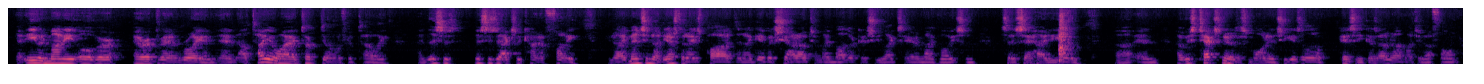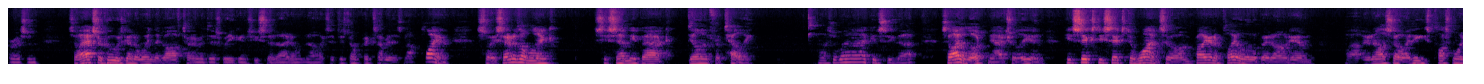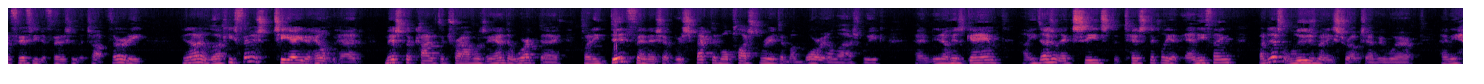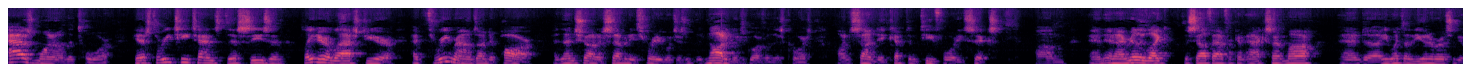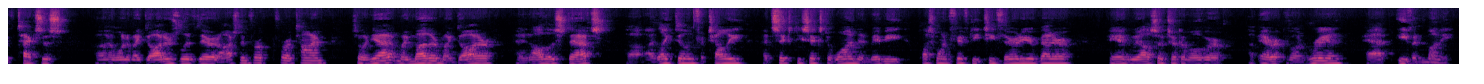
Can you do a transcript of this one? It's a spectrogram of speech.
at even money over Erik van Rooyen, and I'll tell you why I took Dylan Frittelli. And this is this is actually kind of funny. You know, I mentioned on yesterday's pod that I gave a shout out to my mother because she likes hearing my voice and says say hi to you. Uh, and I was texting her this morning. She gets a little pissy because I'm not much of a phone person. So I asked her who was going to win the golf tournament this week, and she said, I don't know. I said, just don't pick somebody that's not playing. So I sent her the link. She sent me back Dylan Frittelli. I said, well, I could see that. So I looked naturally, and he's 66 to 1. So I'm probably going to play a little bit on him. Uh, and also, I think he's plus 150 to finish in the top 30. You know, I look, he's finished TA to Hilton Head, missed the cut at the Travelers and the Workday, but he did finish a respectable plus three at the Memorial last week. And, you know, his game, uh, he doesn't exceed statistically at anything, but he doesn't lose many strokes everywhere. And he has won on the tour. He has three T10s this season, played here last year, had three rounds under par, and then shot a 73, which is not a good score for this course on Sunday, kept him T46. Um, and, and I really like the South African accent, Ma. And uh, he went to the University of Texas. Uh, and one of my daughters lived there in Austin for, for a time. So, yeah, my mother, my daughter, and all those stats. Uh, I like Dylan Frittelli at 66 to 1 and maybe plus 150 T30 or better. And we also took him over Erik van Rooyen at even money.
